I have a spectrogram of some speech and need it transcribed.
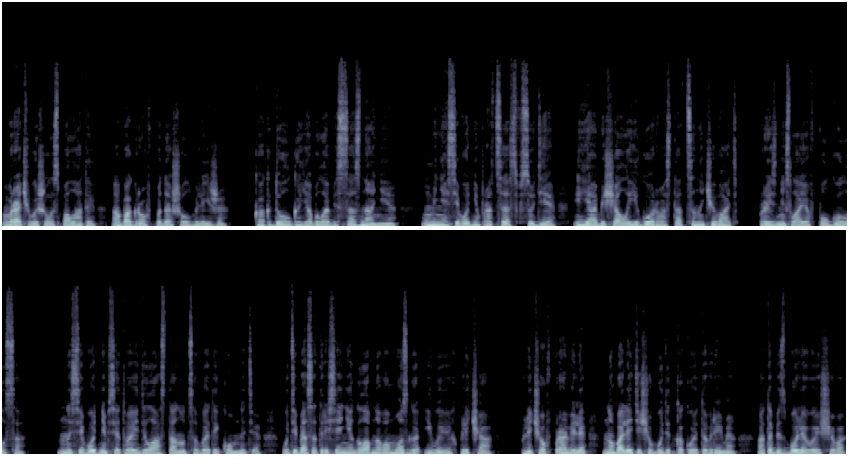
Врач вышел из палаты, а Багров подошел ближе. «Как долго я была без сознания. У меня сегодня процесс в суде, и я обещала Егору остаться ночевать», — произнесла я в полголоса. На сегодня все твои дела останутся в этой комнате. У тебя сотрясение головного мозга и вывих плеча. Плечо вправили, но болеть еще будет какое-то время. От обезболивающего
